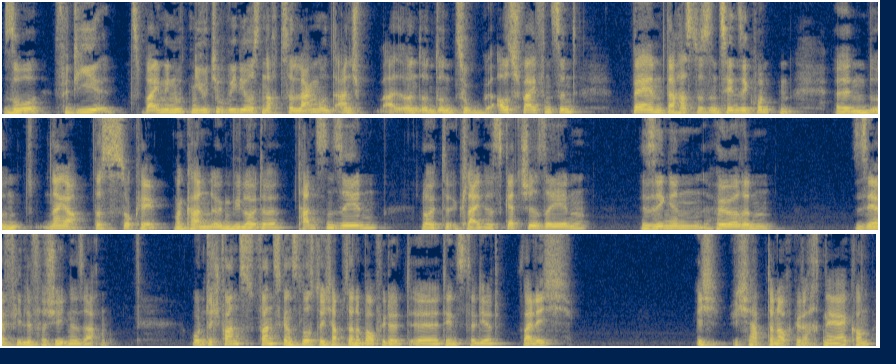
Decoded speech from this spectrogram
so für die zwei Minuten YouTube-Videos noch zu lang und, und, und, und zu ausschweifend sind, bam, da hast du es in zehn Sekunden. Und, und naja, das ist okay. Man kann irgendwie Leute tanzen sehen, Leute kleine Sketche sehen, singen, hören, sehr viele verschiedene Sachen. Und ich fand's, fand's ganz lustig, ich hab's dann aber auch wieder äh, deinstalliert, weil ich ich ich hab dann auch gedacht, naja, komm,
